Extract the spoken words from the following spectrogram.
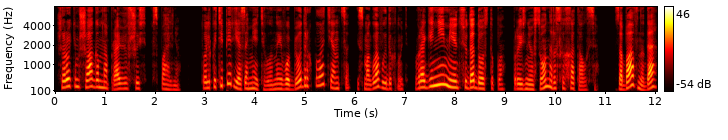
широким шагом направившись в спальню. Только теперь я заметила на его бедрах полотенце и смогла выдохнуть. «Враги не имеют сюда доступа», — произнес он и расхохотался. «Забавно, да?»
